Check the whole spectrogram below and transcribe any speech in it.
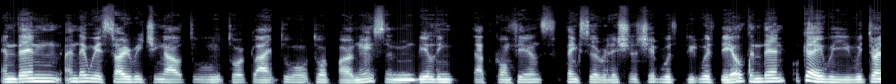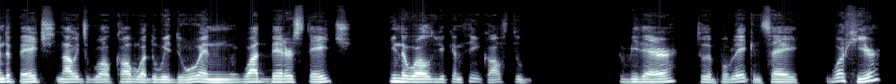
and then and then we started reaching out to to our client to, to our partners and building that confidence thanks to the relationship with with built. And then okay we we turned the page. Now it's world cup. What do we do? And what better stage in the world you can think of to to be there to the public and say we're here.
